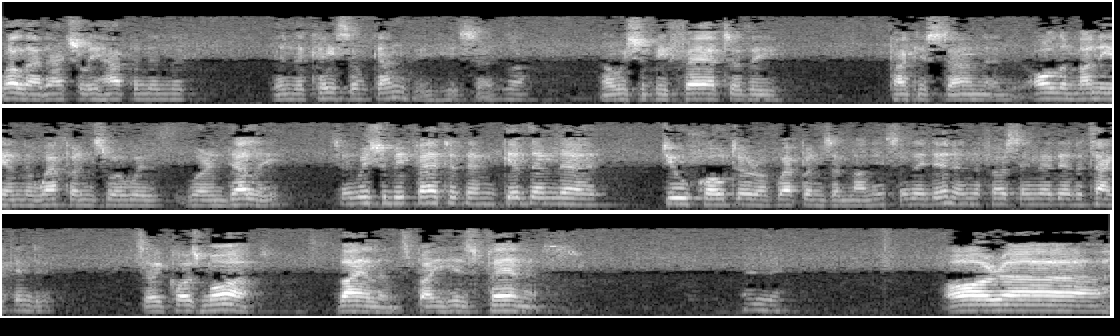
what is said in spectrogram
well, that actually happened in the, in the case of Gandhi. He said, well, no, we should be fair to the Pakistan and all the money and the weapons were with, were in Delhi so we should be fair to them, give them their due quota of weapons and money. So they did, and the first thing they did attacked India. So he caused more violence by his fairness. Or, uh,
